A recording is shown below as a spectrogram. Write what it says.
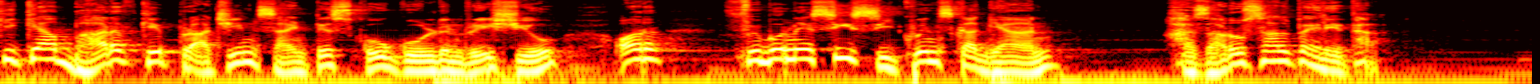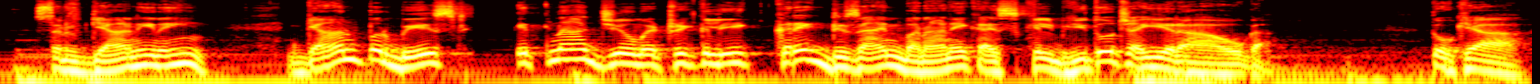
कि क्या भारत के प्राचीन साइंटिस्ट को गोल्डन रेशियो और फिबोनेसी सीक्वेंस का ज्ञान हज़ारों साल पहले था? सिर्फ़ ज्ञान ही नहीं, ज्ञान पर बेस्ड इतना जियोमेट्रिकली करेक्ट डिज़ाइन बनाने का स्किल भी तो चाहिए रहा होगा। तो क्या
